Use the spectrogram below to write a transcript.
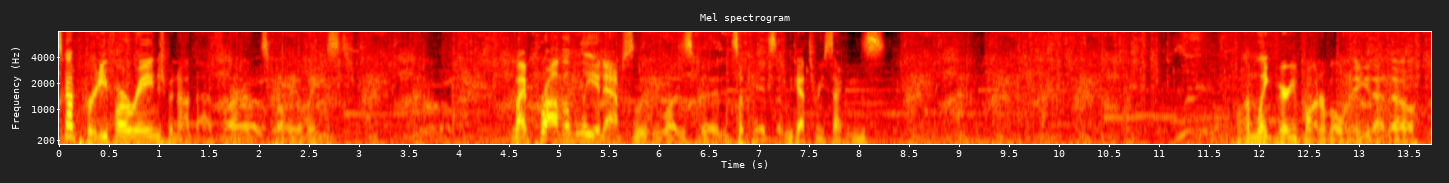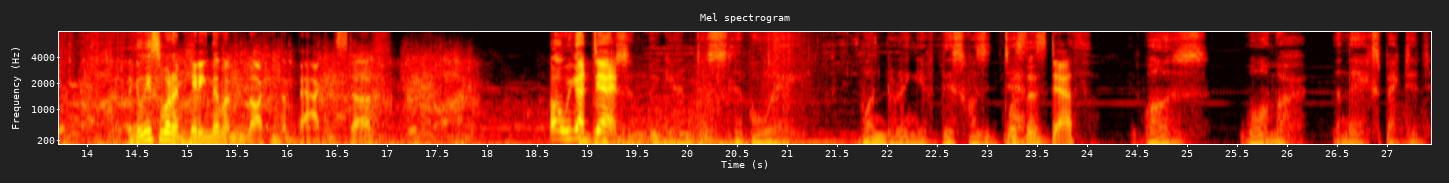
It's got pretty far range, but not that far. That was probably a waste. By probably it absolutely was, but it's okay. It's we got three seconds. I'm like very vulnerable when I do that though. Like at least when I'm hitting them, I'm knocking them back and stuff. Oh, we got dead. began to slip away, wondering if this was death. Was this death? It was warmer than they expected.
